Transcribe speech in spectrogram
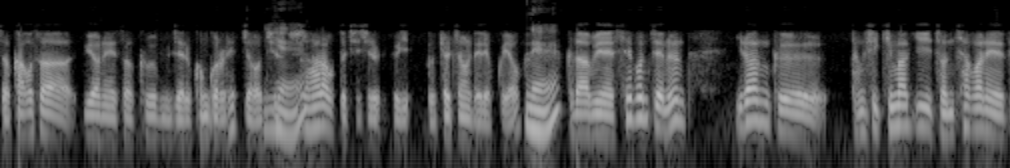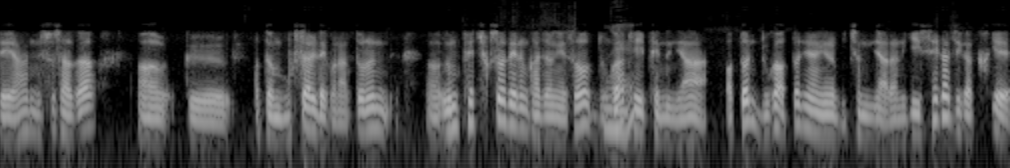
저, 과거사 위원회에서 그 문제를 권고를 했죠. 지- 예. 수사하라고 또 지시를, 그, 그 결정을 내렸고요. 네. 그 다음에 세 번째는 이러한 그, 당시 김학의 전 차관에 대한 수사가 어, 그, 어떤 묵살되거나 또는 어, 은폐 축소되는 과정에서 누가 네. 개입했느냐, 어떤, 누가 어떤 영향을 미쳤느냐라는 게 이 세 가지가 크게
